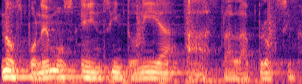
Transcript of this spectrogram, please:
Nos ponemos en sintonía. Hasta la próxima.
